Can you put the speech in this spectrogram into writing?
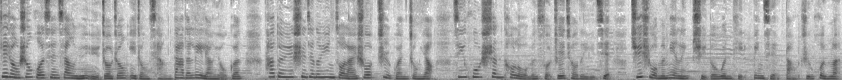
这种生活现象与宇宙中一种强大的力量有关，它对于世界的运作来说至关重要，几乎渗透了我们所追求的一切，驱使我们面临许多问题，并且导致混乱。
